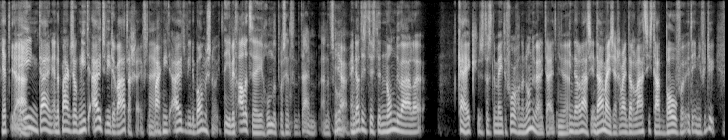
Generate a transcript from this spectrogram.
Je hebt Ja. één tuin. En dat maakt dus ook niet uit wie er water geeft. Nee. Het maakt niet uit wie de bomen snoeit. En je bent alle twee 100% van de tuin aan het zorgen. Ja, en dat is dus de non-duale kijk. Dus dat is de metafoor van de non-dualiteit Ja. in de relatie. En daarmee zeggen wij, de relatie staat boven het individu. Ja.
